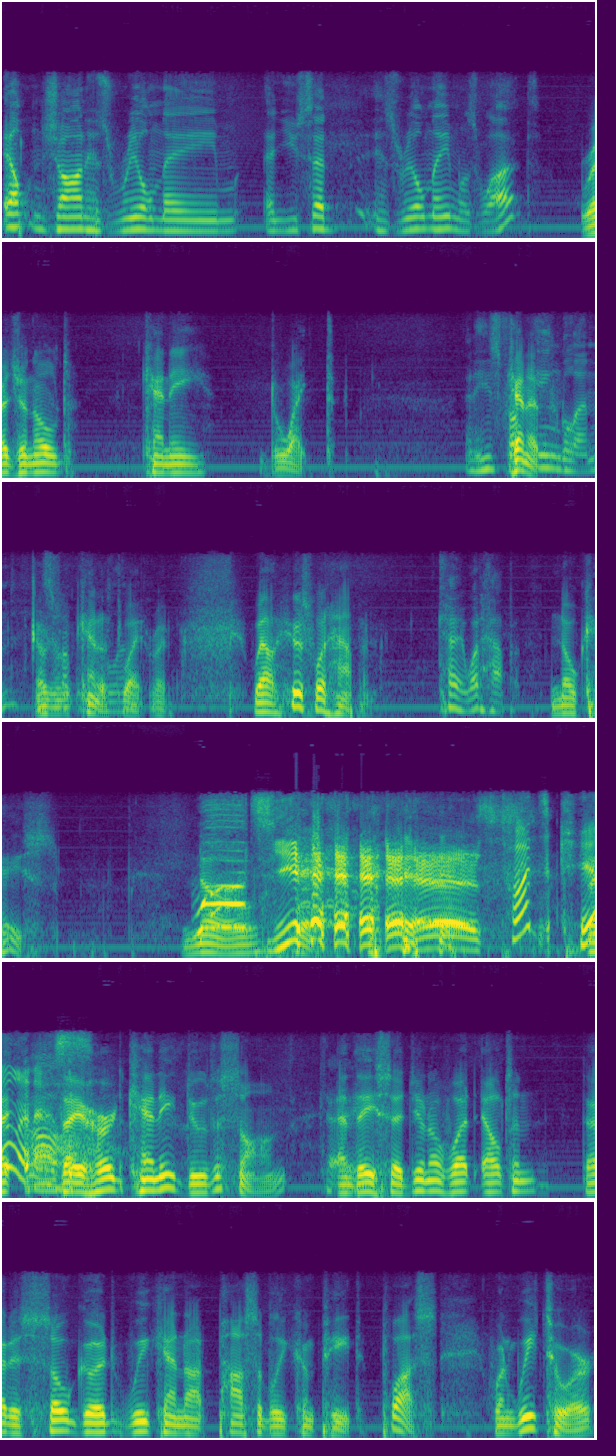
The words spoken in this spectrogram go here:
Elton John, his real name, and you said his real name was what? Reginald Kenny Dwight. And he's from Kenneth. England. He's Reginald from Kenneth England. Dwight, right. Well, here's what happened. Okay, what happened? No case. No. What? case. Yes! Todd's They- killing us. They heard Kenny do the song, and they said, you know what, Elton, that is so good, we cannot possibly compete. Plus, when we tour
